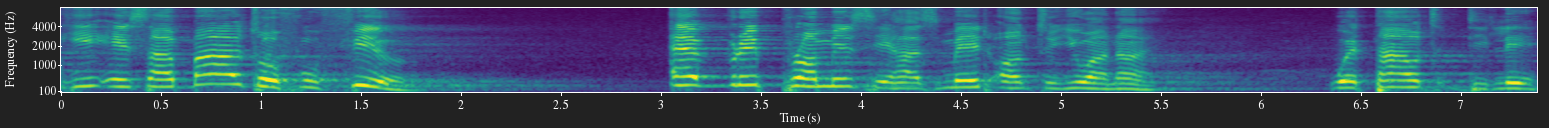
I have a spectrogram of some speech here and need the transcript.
He is about to fulfill every promise He has made unto you and I without delay.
